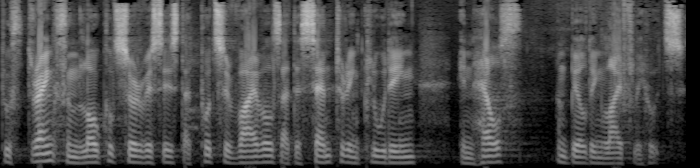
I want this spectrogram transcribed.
to strengthen local services that put survivals at the center, including in health and building livelihoods.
